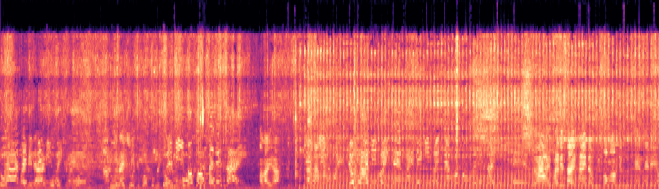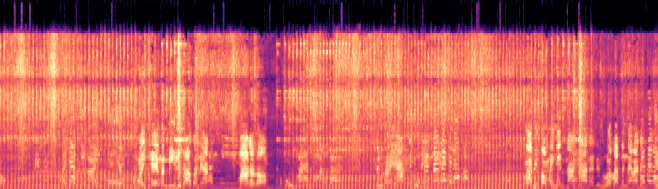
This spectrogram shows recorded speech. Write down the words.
ผมบอกฝนตกไปไม่ได้โกหกใช่ไหมบอกดูไลฟ์สดอยู่บอกผมไม่ตกไม่ยังมีไม่โกเพหราะกฟองไม่ได้ใส่อะไรอะยกร้านยกร้านมีหอยแครงไหมไม่มีหอยแครงเพราะฟองไม่ได้ใส่หอยแครงใช่ไม่ได้ใส่ให้แต่พี่ฟองเอาอย่างอื่นแทนให้แล้วเพราะอยากกินหอยแครงหอยแครงมันมีหรือเปล่าตอนเนี้ย มันมีมาแล้วเหรอ โอ้โหมาประมาณบาทดูไหนอะ ไม่ถูกไม่ไม่เป็นไรค่ะมาพี่ฟองไม่เห็นหน้างานเนี่ยเดี๋ยวหนูรอแป๊บหนึ่งได้ไหมไม่เป็นไรดู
